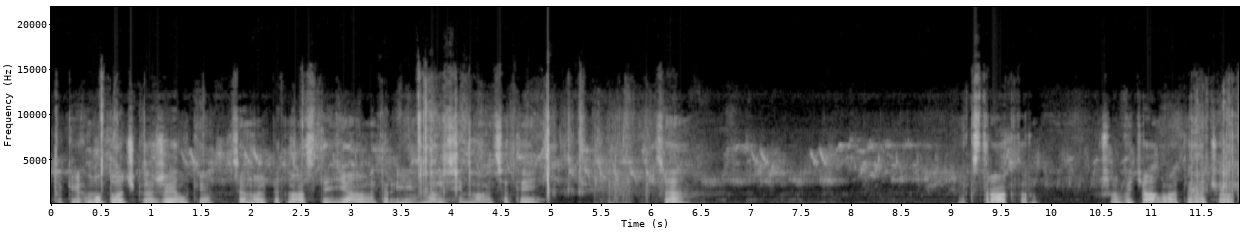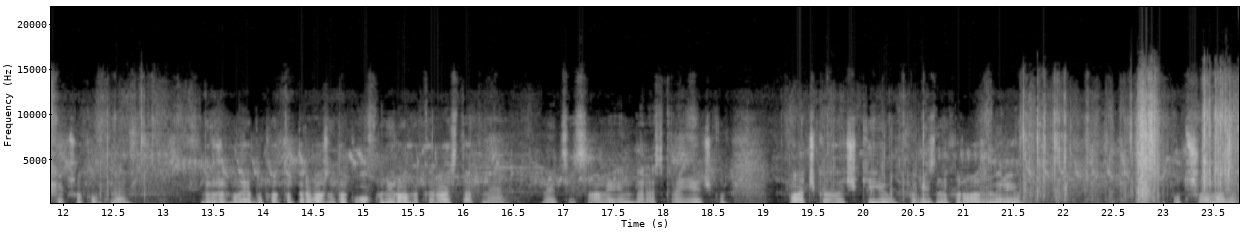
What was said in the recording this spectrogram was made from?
таких моточка жилки. Це 0,15 діаметр і 0,17. Це екстрактор, щоб витягувати гачок, якщо ковтне дуже глибоко, то переважно так окунь робить, карась так не, не цей самий, він бере з краєчку. Пачка гачків різних розмірів. Тут що в мене?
